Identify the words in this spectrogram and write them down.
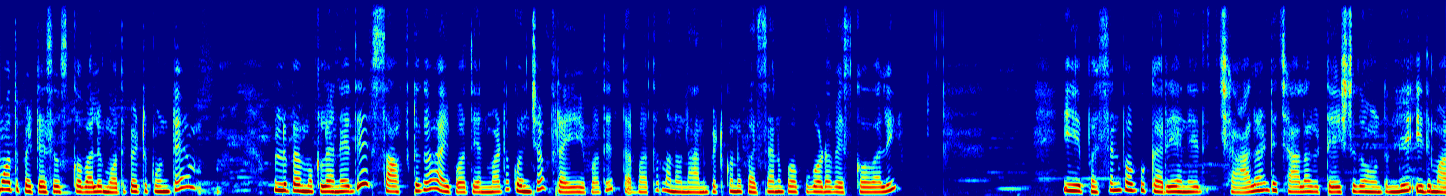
మూత పెట్టేసేసుకోవాలి. మూత పెట్టుకుంటే ఉల్లిపాయ ముక్కలు అనేది సాఫ్ట్గా అయిపోతాయి అనమాట కొంచెం ఫ్రై అయిపోతాయి. తర్వాత మనం నానబెట్టుకున్న పచ్చనపప్పు కూడా వేసుకోవాలి. ఈ పచ్చనపప్పు కర్రీ అనేది చాలా అంటే చాలా టేస్ట్గా ఉంటుంది. ఇది మా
